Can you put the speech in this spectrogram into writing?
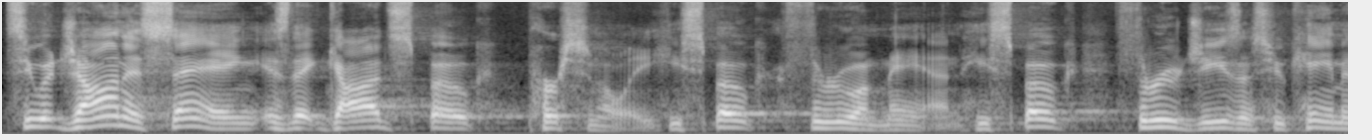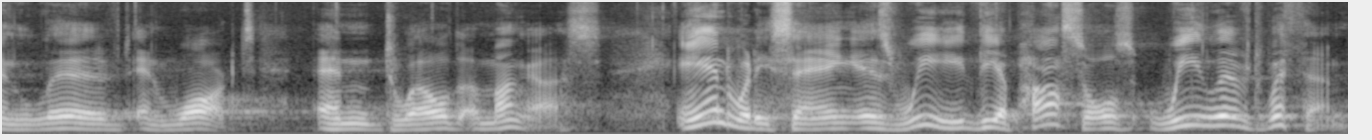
See, what John is saying is that God spoke personally. He spoke through a man. He spoke through Jesus, who came and lived and walked and dwelled among us. And what he's saying is, we, the apostles, we lived with him.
